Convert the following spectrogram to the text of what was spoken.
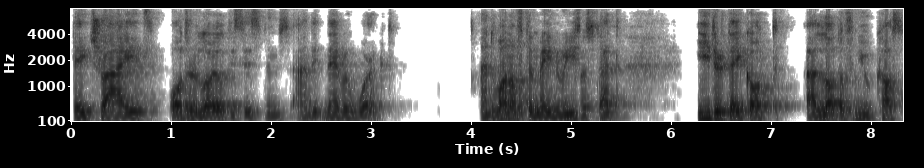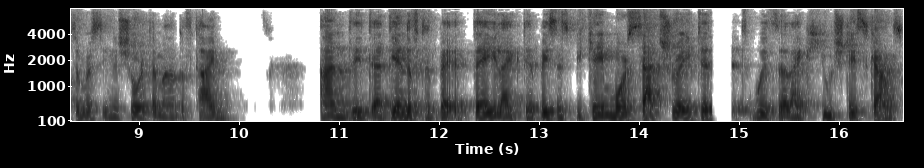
they tried other loyalty systems and it never worked. And one of the main reasons was that either they got a lot of new customers in a short amount of time. And it, at the end of the day, like their business became more saturated with uh, like huge discounts.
